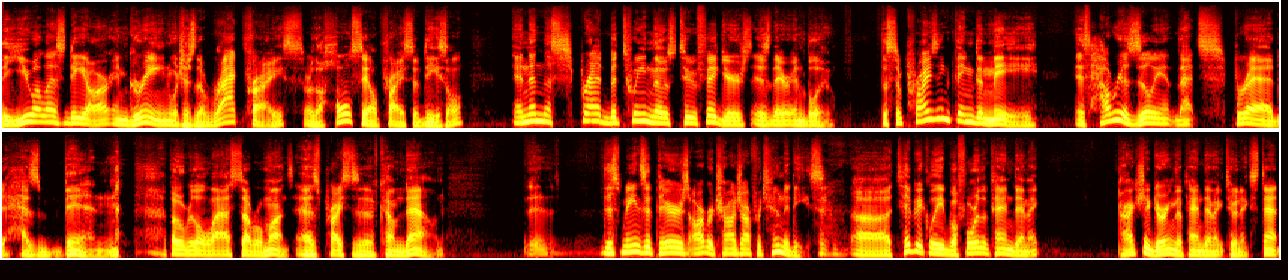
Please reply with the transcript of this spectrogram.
the ULSDR in green, which is the rack price or the wholesale price of diesel, and then the spread between those two figures is there in blue. The surprising thing to me is how resilient that spread has been over the last several months as prices have come down. This means that there's arbitrage opportunities. Uh, typically, before the pandemic, or actually during the pandemic to an extent,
